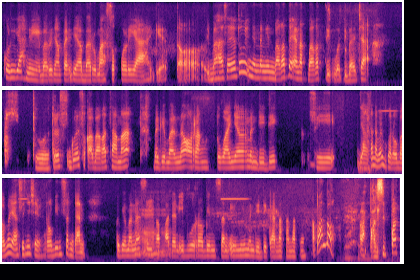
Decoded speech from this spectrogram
kuliah nih, baru nyampe dia baru masuk kuliah gitu. Bahasanya tuh nyenengin banget deh, enak banget di, buat dibaca. Tuh, terus gue suka banget sama bagaimana orang tuanya mendidik si jangan kan namanya bukan Obama ya aslinya sih Robinson kan. Bagaimana si Hmm. bapak dan ibu Robinson ini mendidik anak-anaknya. Apaan tuh? Apaan sih Pat?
